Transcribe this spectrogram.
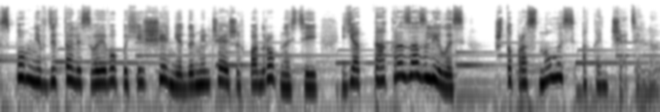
Вспомнив детали своего похищения до мельчайших подробностей, я так разозлилась, что проснулась окончательно.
